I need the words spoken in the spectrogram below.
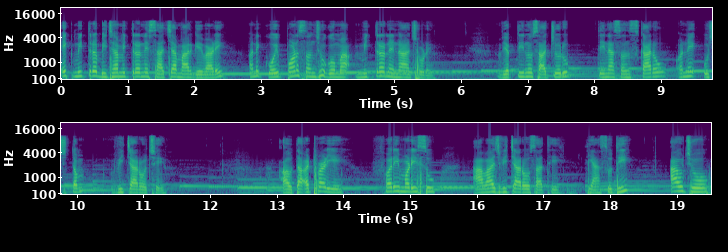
એક મિત્ર બીજા મિત્રને સાચા માર્ગે વાળે અને કોઈ પણ સંજોગોમાં મિત્રને ના છોડે. વ્યક્તિનું સાચું રૂપ તેના સંસ્કારો અને ઉચ્ચતમ વિચારો છે. આવતા અઠવાડિયે ફરી મળીશું આવા જ વિચારો સાથે. ત્યાં સુધી આવજો.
